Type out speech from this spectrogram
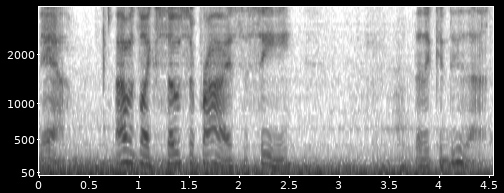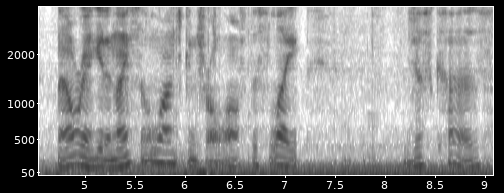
yeah, I was like so surprised to see that it could do that. Now we're gonna get a nice little launch control off this light just cause.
